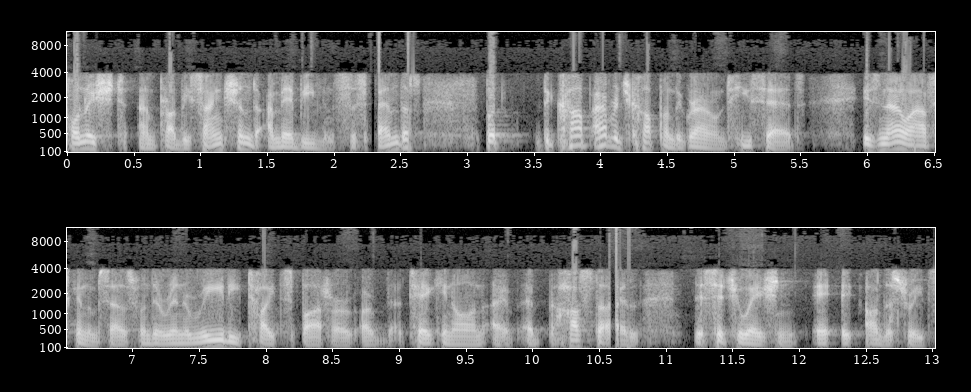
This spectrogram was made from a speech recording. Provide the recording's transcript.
punished and probably sanctioned and maybe even suspended. But the cop, average cop on the ground, he said, is now asking themselves when they're in a really tight spot or, or taking on a, a hostile situation on the streets,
